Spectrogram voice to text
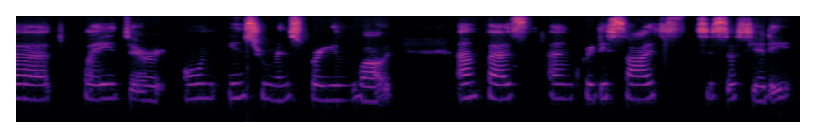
that played their own instruments very loud and fast and criticized the society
